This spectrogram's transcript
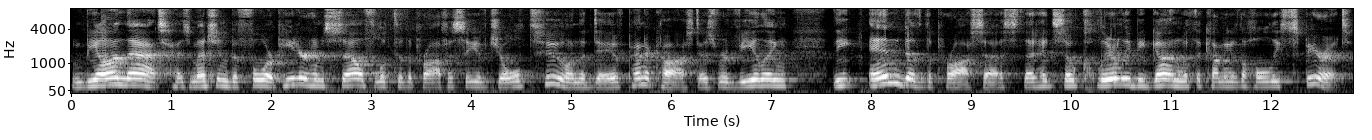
And beyond that, as mentioned before, Peter himself looked to the prophecy of Joel 2 on the day of Pentecost as revealing the end of the process that had so clearly begun with the coming of the Holy Spirit.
